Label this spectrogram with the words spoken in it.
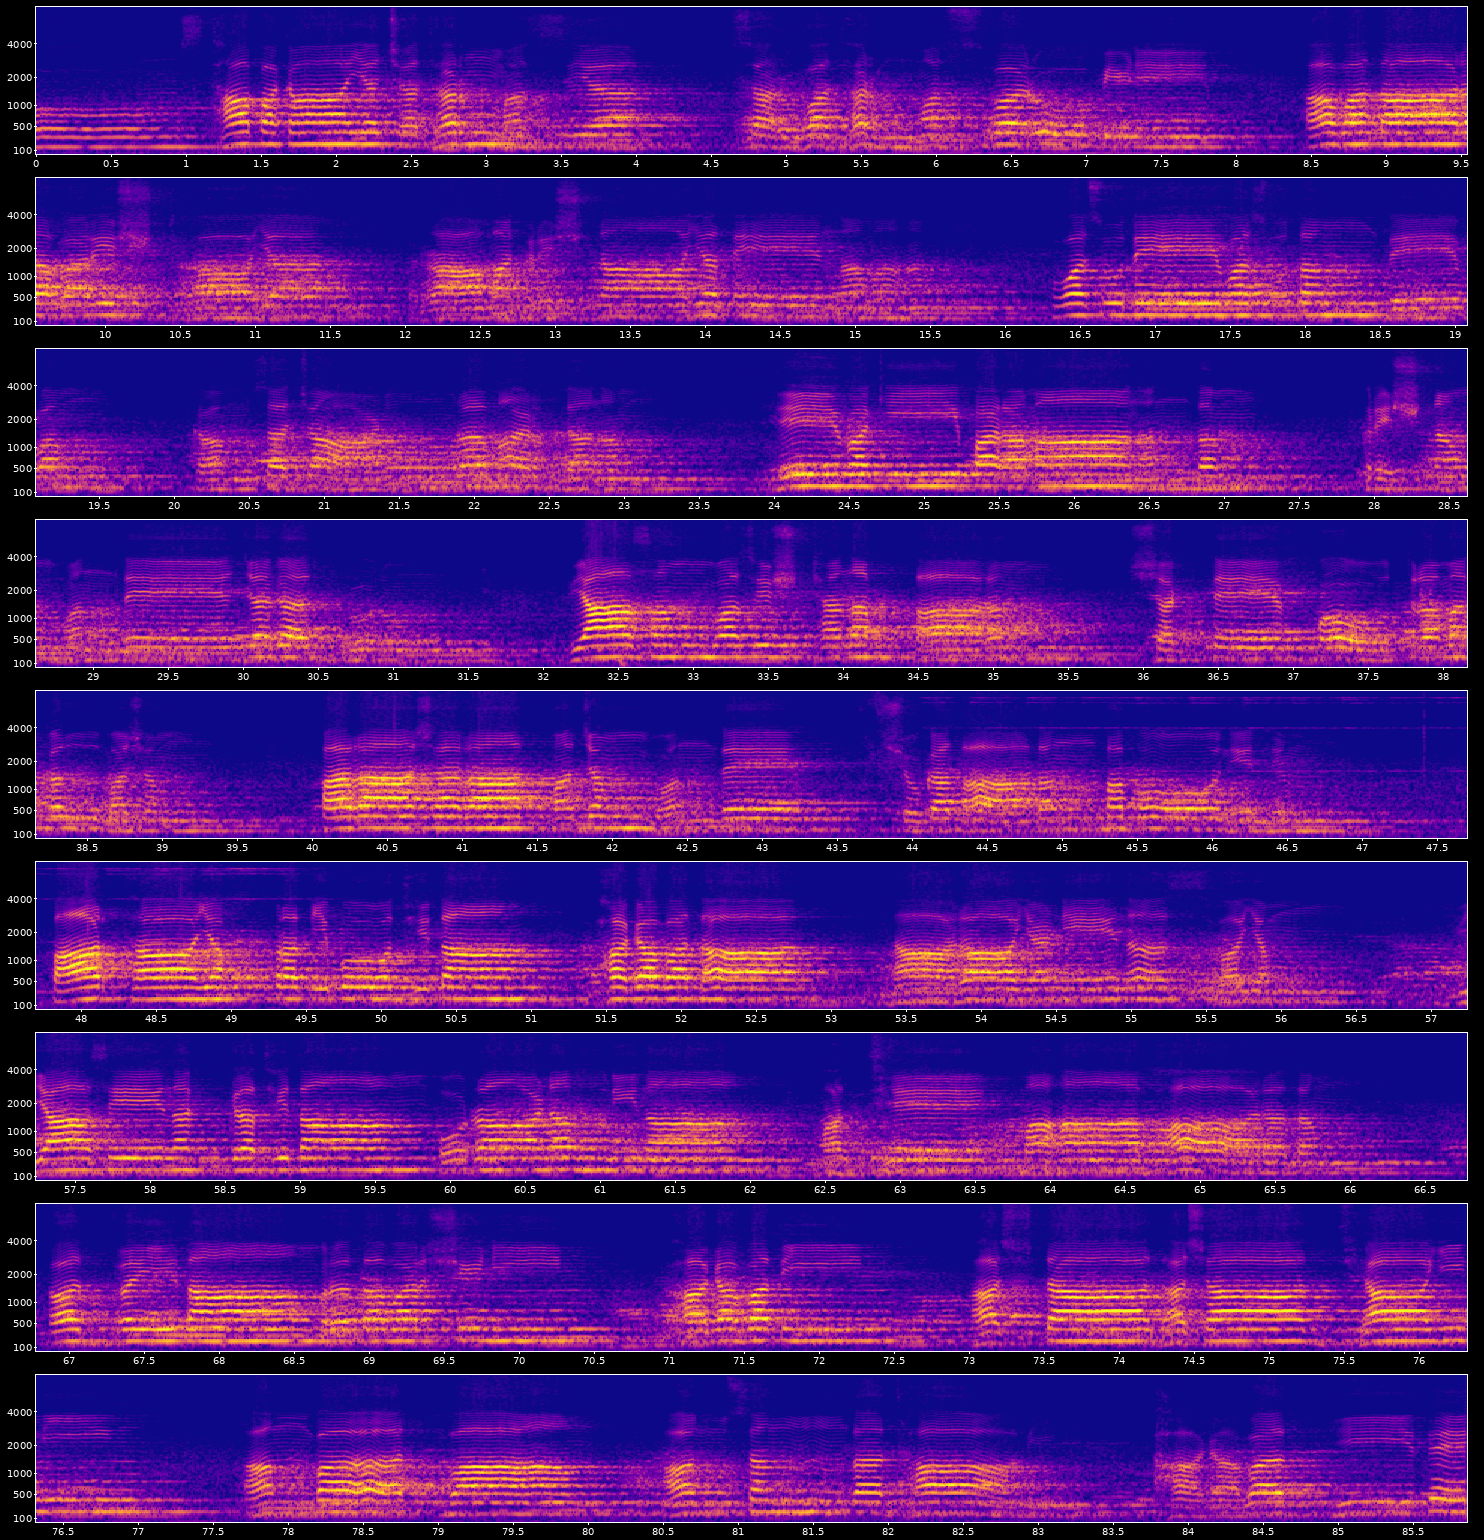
ॐ स्थापकाय च धर्मस्य सर्वधर्मस्वरूपिणे अवतारवरिष्ठाय रामकृष्णाय ते नमः वसुदेवसुतं देवं कंसचाणूरमर्दनं देवकी परमानन्दम् कृष्णं वन्दे जगद्गुरुं व्यासं वसिष्ठनप्तारं शक्तेः पौत्रमकल्मषं पराशरात्मजं वन्दे शुकतातन्तपोनिधिं पार्थाय प्रतिबोधितां भगवता नारायणेन स्वयम् व्यासेन ग्रथितां पुराणमुनिना मध्ये महाभारतम्। अद्वैतामृतवर्षिणीं भगवतीम् अष्टादशाध्यायिनीम् अम्ब त्वाम् अनुसन्दधामि ಭಗವದ್ಗೀತೆ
